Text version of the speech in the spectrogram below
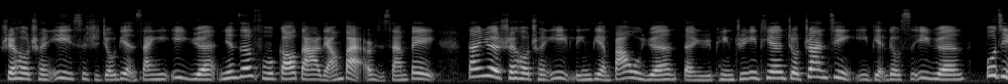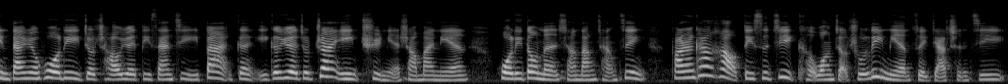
税后纯益四十九点三一亿元，年增幅高达两百二十三倍。单月税后纯益零点八五元，等于平均一天就赚进一点六四亿元。不仅单月获利就超越第三季一半，更一个月就赚赢去年上半年，获利动能相当强劲。法人看好第四季，可望缴出历年最佳成绩。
